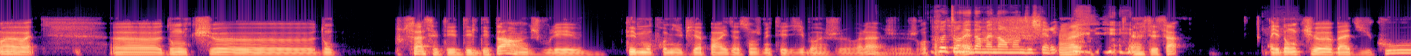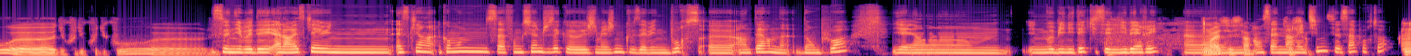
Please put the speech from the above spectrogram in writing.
ouais, ouais, donc donc ça, c'était dès le départ, hein, que je voulais dès mon 1er pied à Paris, de toute façon, je m'étais dit: «Bah, je voilà, je je «Retourner repartirai». dans ma Normandie chérie». Ouais, c'est ça et donc heu, bah, du coup, du coup, du coup, du coup, j niveau des alors est-ce qu'il y a une est-ce qu'il un comment ça fonctionne? Je sais que j'imagine que vous avez une bourse, heu, interne d'emploi. Il y a un, une mobilité qui s'est libérée, Ouais, ça, en. Seine-Maritime, c'est ça pour toi? Mmh.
